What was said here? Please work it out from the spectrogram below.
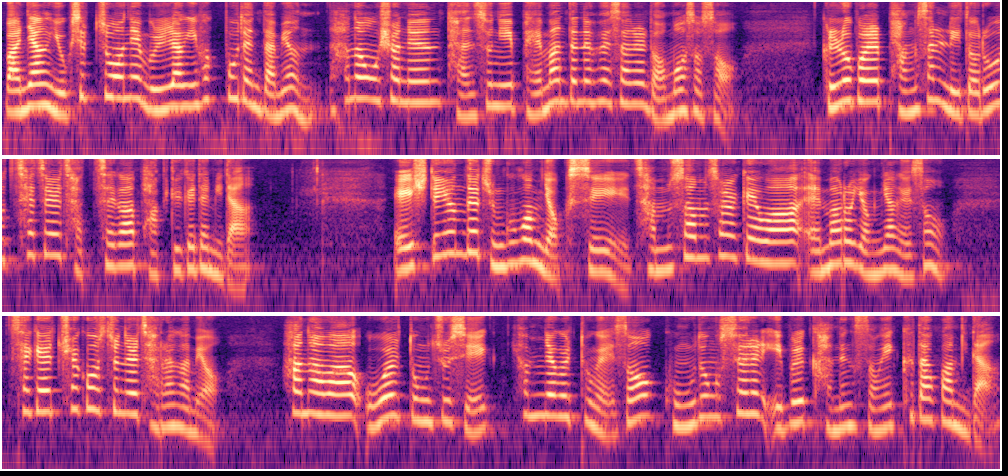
만약 60조 원의 물량이 확보된다면 하나오션은 단순히 배 만드는 회사를 넘어서서 글로벌 방산 리더로 체질 자체가 바뀌게 됩니다. HD 현대중공업 역시 잠수함 설계와 MRO 역량에서 세계 최고 수준을 자랑하며 한화와 5월 동주식 협력을 통해서 공동 수혜를 입을 가능성이 크다고 합니다.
